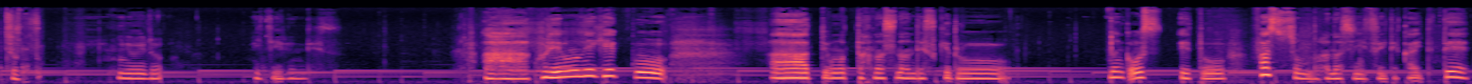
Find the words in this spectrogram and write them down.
ちょっといろいろ見てるんです。ああ、これもね、結構、あーって思った話なんですけど、なんかおす、えっ、ー、と、ファッションの話について書いてて、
